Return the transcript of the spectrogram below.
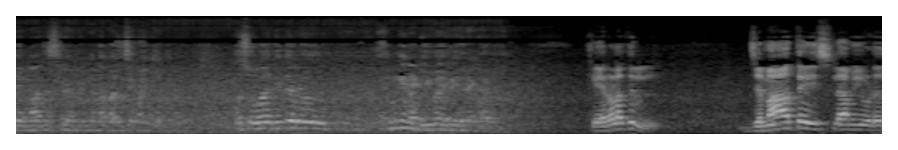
ജമാഅത്ത് ഇസ്ലാം പരസ്യമായി സ്വാഭാവിക എങ്ങനെ കേരളത്തിൽ ജമാഅത്തെ ഇസ്ലാമിയോട്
